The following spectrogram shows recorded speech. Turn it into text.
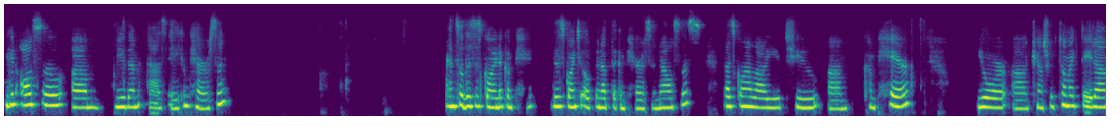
You can also um, view them as a comparison. And so this is going to compare, this is going to open up the comparison analysis. That's going to allow you to um, compare your uh, transcriptomic data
